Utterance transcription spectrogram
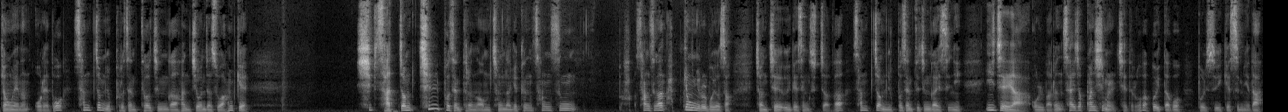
경우에는 올해도 3.6% 증가한 지원자 수와 함께 14.7%라는 엄청나게 큰 상승 상승한 합격률을 보여서 전체 의대생 숫자가 3.6% 증가했으니 이제야 올바른 사회적 관심을 제대로 받고 있다고 볼 수 있겠습니다.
